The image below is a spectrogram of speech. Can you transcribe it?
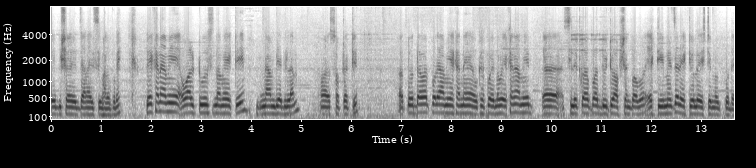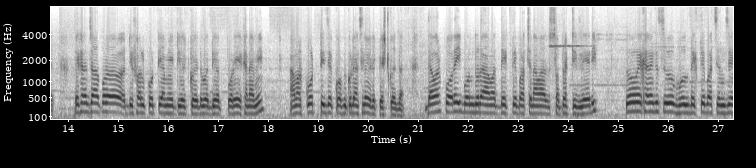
এই বিষয়ে জানাইছি ভালো করে। তো এখানে আমি ওয়াল টুলস নামে একটি নাম দিয়ে দিলাম, আমার তো দেওয়ার পরে আমি এখানে ওকে করে নেব। এখানে আমি সিলেক্ট করার পর দুইটি অপশন পাবো, একটি ইমেজের একটি হলো এস্টিমেট কোডের তো এখানে যাওয়ার পর ডিফল্ট কোডটি আমি ডিলিট করে দেবো। দেওয়ার পরে এখানে আমি আমার কোডটি যে কপি করে আনছিলাম, এটা পেস্ট করে দিলাম। দেওয়ার পরেই বন্ধুরা আমার দেখতে পাচ্ছেন আমার সফটওয়্যারটি রেডি তো এখানে কিছু ভুল দেখতে পাচ্ছেন যে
